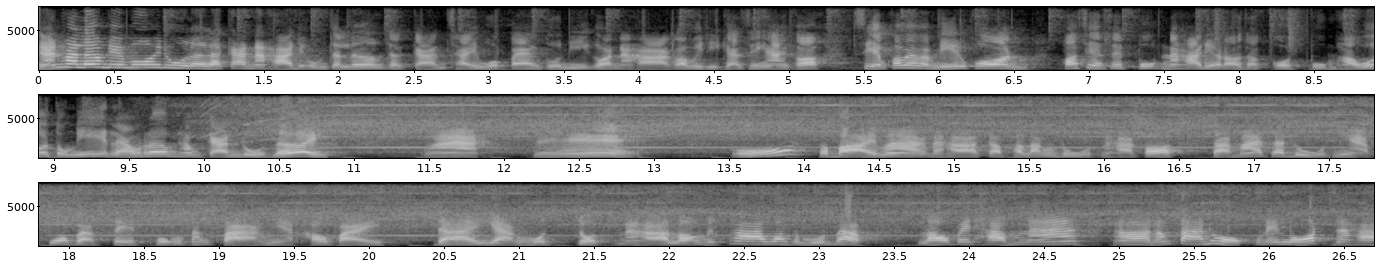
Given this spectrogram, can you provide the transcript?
งั้นมาเริ่มเดโมให้ดูเลยล้วกันนะคะ เดี๋ยวผมจะเริ่มจากการใช้หัวแปรงตัวนี้ก่อนนะคะ ก็วิธีการใช้งานก็เสียบเข้าไปแบบนี้ทุกคนพอเสียบเสร็จปุ๊บนะคะ เดี๋ยวเราจะกดปุ่ม power ตรงนี้แล้วเริ่มทำการดูดเลยมาแน่ โอ้สบายมากนะคะ กับพลังดูดนะคะ ก็สามารถจะดูดเนี่ยพวกแบบเศษผงต่างๆเนี่ยเข้าไปได้อย่างหมดจดนะคะ ลองนึกภาพว่าสมมุติแบบเราไปทำนะน้ำตาลหกในรถนะคะ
